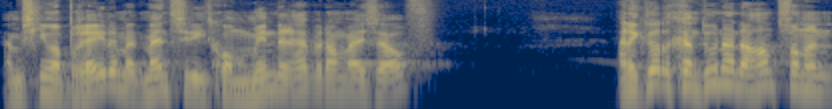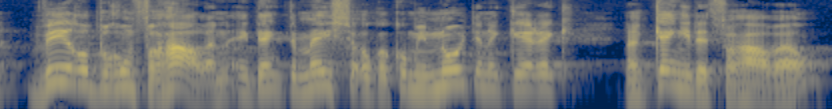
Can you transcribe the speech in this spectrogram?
En misschien wat breder met mensen die het gewoon minder hebben dan wij zelf. En ik wil het gaan doen aan de hand van een wereldberoemd verhaal. En ik denk de meeste, ook al kom je nooit in een kerk, dan ken je dit verhaal wel.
